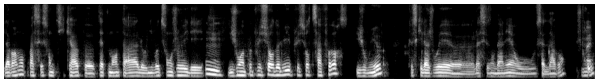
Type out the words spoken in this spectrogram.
il a vraiment passé son petit cap, peut-être mental, au niveau de son jeu, il, est, hmm. il joue un peu plus sûr de lui, plus sûr de sa force, il joue mieux que ce qu'il a joué la saison dernière ou celle d'avant, je trouve.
